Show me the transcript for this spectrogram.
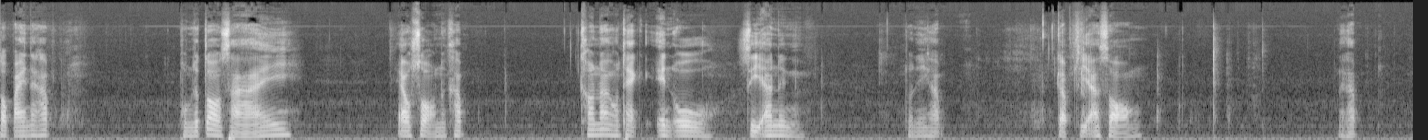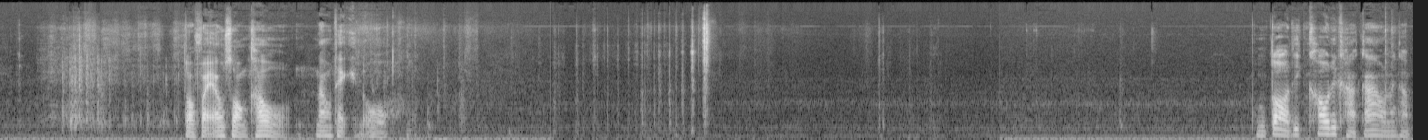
ต่อไปนะครับ ผมจะต่อสาย L2 นะครับ เข้าหน้า Contact NO CR1 ตัวนี้ครับ กับ CR2 นะครับ ต่อไฟ L2 เข้าหน้า Contact NO ผมต่อที่เข้าที่ขาก้าวนะครับ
